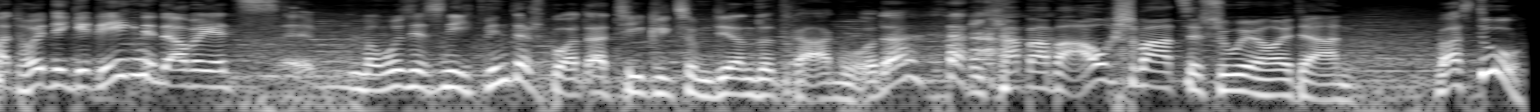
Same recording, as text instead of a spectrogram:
hat heute geregnet, aber jetzt, äh, man muss jetzt nicht Wintersportartikel zum Dirndl tragen, oder? Ich habe aber auch schwarze Schuhe heute an. Was du?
